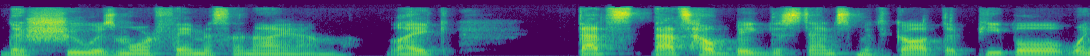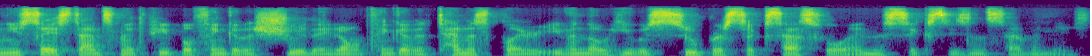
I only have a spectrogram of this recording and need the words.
the shoe is more famous than I am. Like that's that's how big the Stan Smith got that people when you say Stan Smith people think of the shoe they don't think of the tennis player even though he was super successful in the 60s and 70s.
